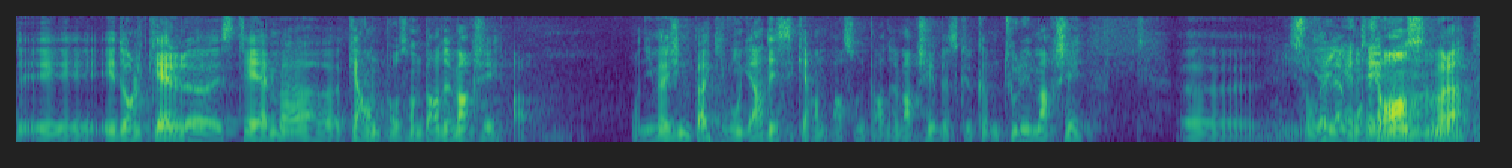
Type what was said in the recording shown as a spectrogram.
et, dans lequel STM a 40% de part de marché. on n'imagine pas qu'ils vont garder ces 40% de part de marché, parce que comme tous les marchés, il y a de la concurrence. Mmh. voilà. Mmh.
